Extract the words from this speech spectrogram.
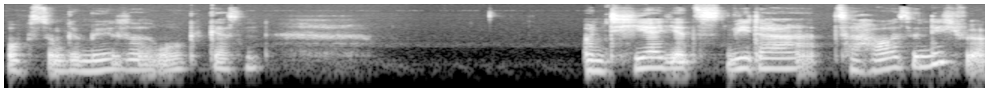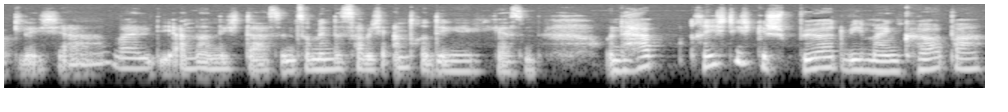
Obst und Gemüse roh gegessen. Und hier jetzt wieder zu Hause nicht wirklich, ja, weil die anderen nicht da sind. Zumindest habe ich andere Dinge gegessen und habe richtig gespürt, wie mein Körper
